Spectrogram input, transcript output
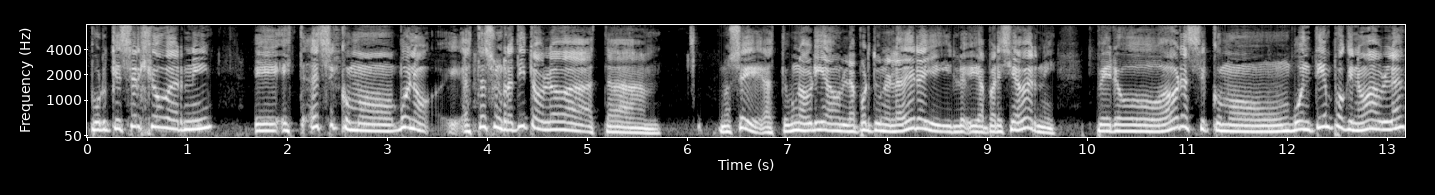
porque Sergio Berni eh, hace como, bueno, eh, hasta hace un ratito hablaba hasta, no sé, hasta uno abría la puerta de una heladera y, y aparecía Berni, pero ahora hace como un buen tiempo que no habla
